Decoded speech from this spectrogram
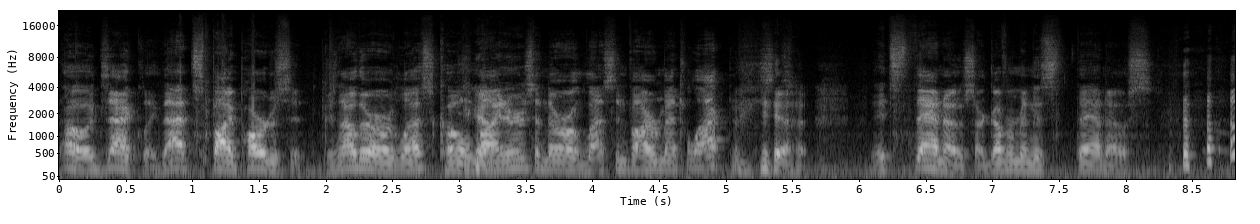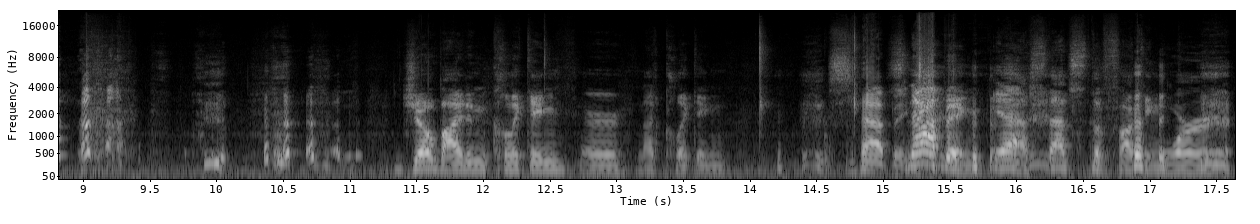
Oh, exactly. That's bipartisan because now there are less coal Yeah. miners and there are less environmental activists. Yeah. It's Thanos. Our government is Thanos. Joe Biden clicking, or not clicking, Snapping. snapping. Yes, that's the fucking word.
